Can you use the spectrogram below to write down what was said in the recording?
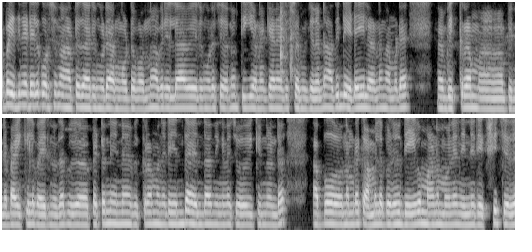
അപ്പോൾ ഇതിനിടയിൽ കുറച്ച് നാട്ടുകാരും കൂടെ അങ്ങോട്ട് വന്നു. അവരെല്ലാവരും കൂടെ ചേർന്ന് തീ അണയ്ക്കാനായിട്ട് ശ്രമിക്കുന്നുണ്ട്. അതിന്റെ ഇടയിലാണ് നമ്മുടെ വിക്രം പിന്നെ ബൈക്കിൽ വരുന്നത്. പെട്ടെന്ന് തന്നെ വിക്രം വന്നിട്ട് എന്താ എന്താന്ന് ഇങ്ങനെ ചോദിക്കുന്നുണ്ട്. അപ്പോൾ നമ്മുടെ കമലപ്പെടുന്ന ദൈവമാണ് മോനെ നിന്നെ രക്ഷിച്ചത്.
